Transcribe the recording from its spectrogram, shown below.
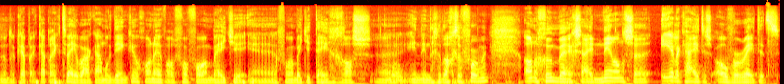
want ik heb, ik heb er echt twee waar ik aan moet denken, gewoon even als voor, voor een beetje, eh, voor een beetje tegengras eh, in, in de gedachtenvorming. Anne Gunberg zei, Nederlandse eerlijkheid is overrated.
